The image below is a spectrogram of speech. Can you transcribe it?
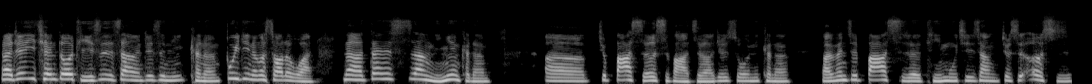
那这一千多题，事实上就是你可能不一定能够刷得完。那但是事实上里面可能，呃，就八十二十法则啊，就是说你可能百分之八十的题目，其实上就是二十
